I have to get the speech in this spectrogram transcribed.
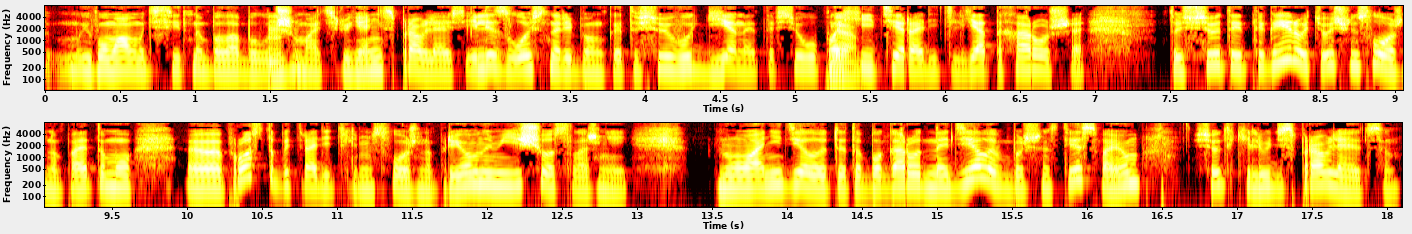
его мама действительно была бы лучшей угу. матерью, я не справляюсь. Или злость на ребенка, это все его гены, это все его плохие да. те родители, я-то хорошая. То есть все это интегрировать очень сложно, поэтому э, просто быть родителями сложно, приемными еще сложнее. Но они делают это благородное дело, и в большинстве своем все-таки люди справляются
